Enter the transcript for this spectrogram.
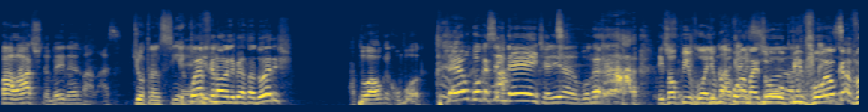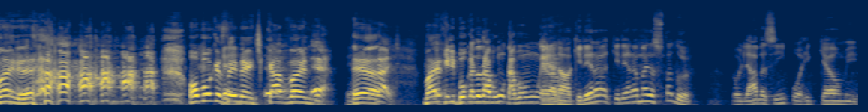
Palácio também, né? Palácio. Tinha uma trancinha Qual é a aqui, final né? da Libertadores? Atual é com boca. Já é um boca ascendente ali, né? O boca... Tem só o pivô ali, o Cavani. Pô, mas o pivô é o Cavani, né? Ó o Boca ascendente, Cavani. É, É. verdade. Mas Aquele boca dava um. Dava um É, era- não, aquele era, aquele era mais assustador. Você olhava assim, pô, Riquelme,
